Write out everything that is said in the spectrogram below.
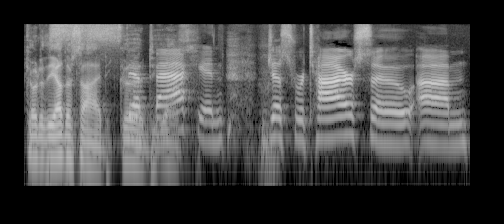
Go to the other side. step Good. back yes. and just retire. So, um,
